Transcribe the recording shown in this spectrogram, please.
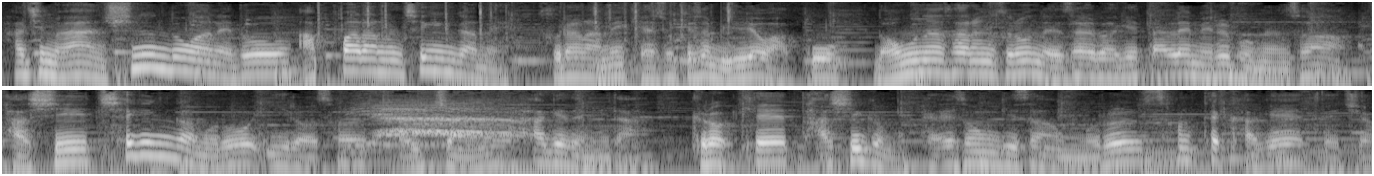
하지만 쉬는 동안에도 아빠라는 책임감에 불안함이 계속해서 밀려왔고 너무나 사랑스러운 4살 박이 딸내미를 보면서 다시 책임감으로 일어설 결정을 하게 됩니다. 그렇게 다시금 배송기사 업무를 선택하게 되죠.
